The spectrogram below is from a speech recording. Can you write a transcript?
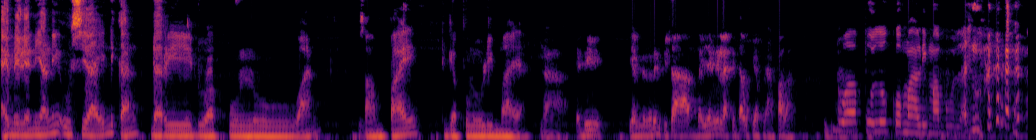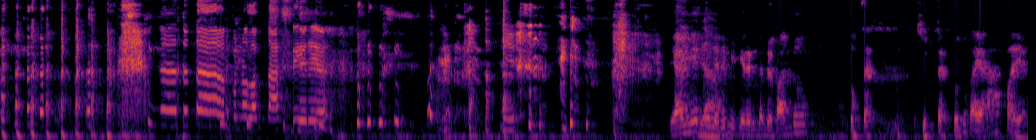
Eh milenial nih usia ini kan dari 20-an sampai 35 ya. Nah, jadi yang dengerin bisa bayangin lah kita usia berapa lah. 20,5 bulan. Nggak tetap menolak takdir ya. Ya gitu, Ya. jadi mikirin ke depan tuh sukses sukses itu tuh kayak apa ya?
